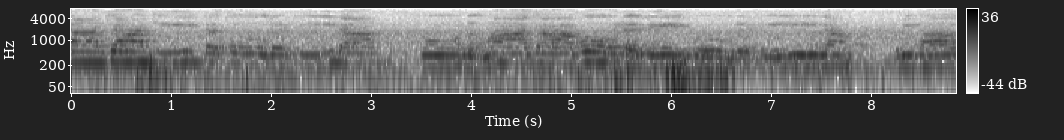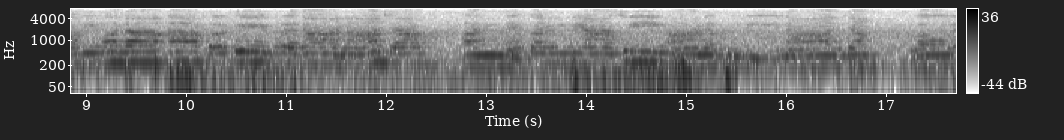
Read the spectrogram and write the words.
राजाची तोरटीला कोण माझा बोलले गोरटीला विभावी मला आपटे प्रदानाच्या अन्य कन्या श्रीमान कृनाच्या गौर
